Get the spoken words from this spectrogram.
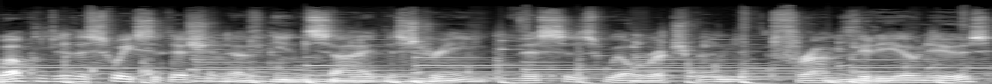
Welcome to this week's edition of Inside the Stream. This is Will Richmond from VideoNuze,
